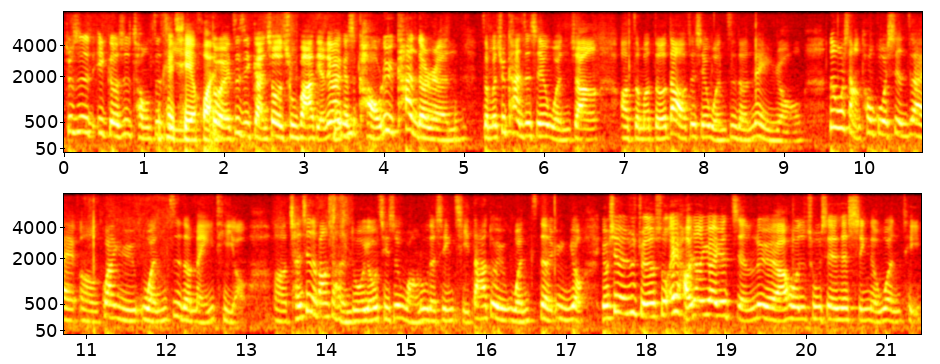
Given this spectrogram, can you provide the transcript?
就是一个是从自己可以切换，对自己感受的出发点，另外一个是考虑看的人怎么去看这些文章。啊，怎么得到这些文字的内容？那我想透过现在呃关于文字的媒体哦，呃呈现的方式很多，尤其是网络的兴起，大家对于文字的运用，有些人是觉得说，哎，好像越来越简略啊，或者是出现一些新的问题。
